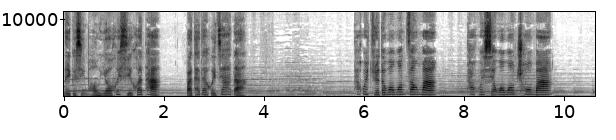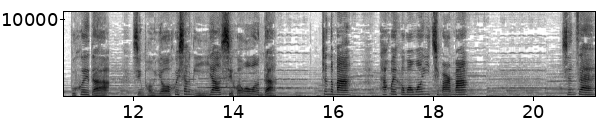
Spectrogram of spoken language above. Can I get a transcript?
那个新朋友会喜欢他，把他带回家的。他会觉得汪汪脏吗？他会嫌汪汪臭吗？不会的，新朋友会像你一样喜欢汪汪的。真的吗？他会和汪汪一起玩吗？现在，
